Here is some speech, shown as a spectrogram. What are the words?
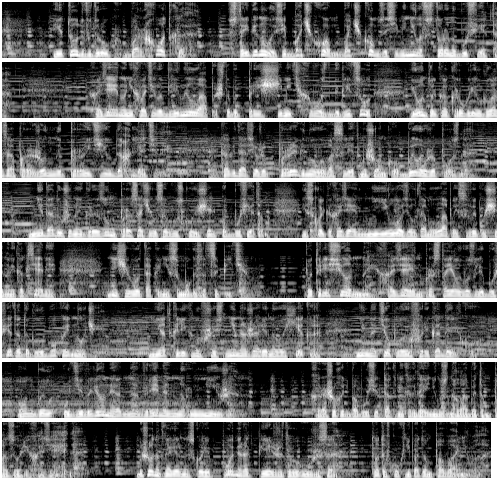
И тут вдруг бархотка встрепенулась и бочком, бочком засеменила в сторону буфета. Хозяину не хватило длины лапы, чтобы прищемить хвост беглецу, и он только округлил глаза, пораженный прытью дохлятины. Когда все же прыгнул во след мышонку, было уже поздно. Недодушенный грызун просочился в узкую щель под буфетом, и сколько хозяин не елозил там лапой с выпущенными когтями, ничего так и не смог зацепить. Потрясенный, хозяин простоял возле буфета до глубокой ночи, не откликнувшись ни на жареного хека, ни на теплую фрикадельку. Он был удивлен и одновременно унижен. Хорошо, хоть бабуся так никогда и не узнала об этом позоре хозяина. Мышонок, наверное, вскоре помер от пережитого ужаса. То-то в кухне потом пованивало.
